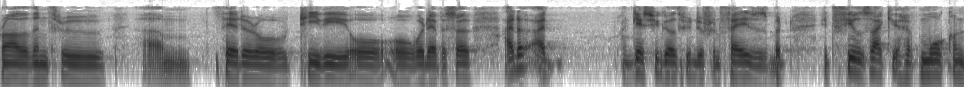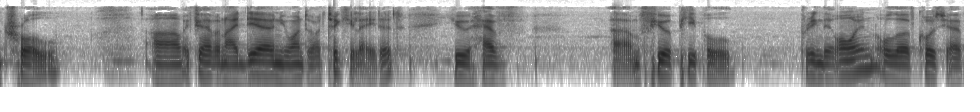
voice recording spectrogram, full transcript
rather than through um, theatre or TV or, or whatever. So I. I, I guess you go through different phases, but it feels like you have more control. Uh, if you have an idea and you want to articulate it, you have um, fewer people putting their own, although of course you have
